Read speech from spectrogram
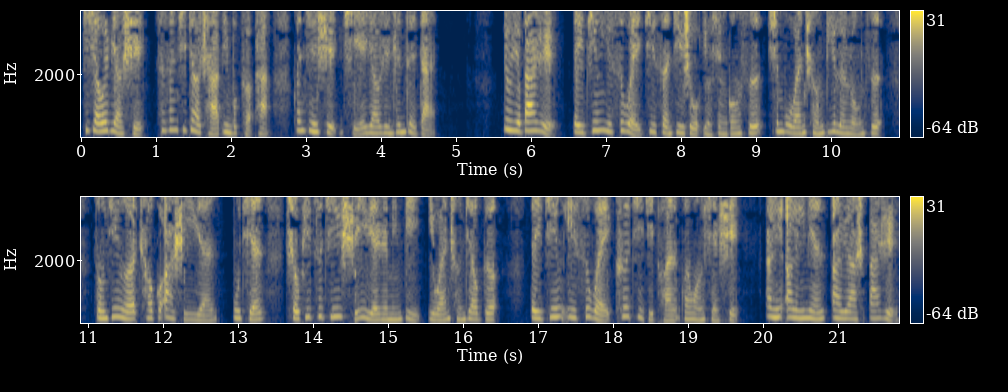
纪晓薇表示，三三七调查并不可怕，关键是企业要认真对待。六月八日，北京易思伟计算技术有限公司宣布完成 B 轮融资，总金额超过二十亿元，目前首批资金十亿元人民币已完成交割。北京易思伟科技集团官网显示，二零二零年二月二十八日，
